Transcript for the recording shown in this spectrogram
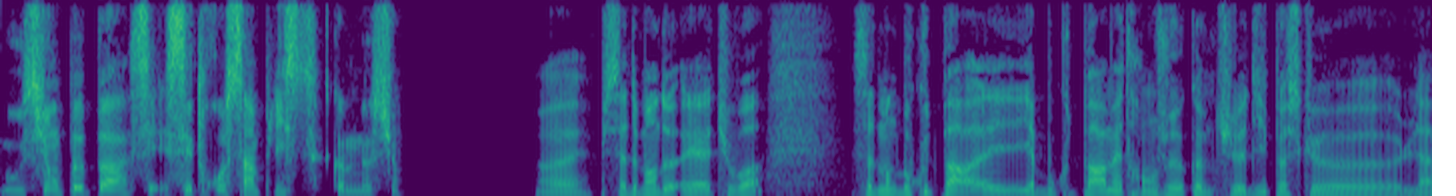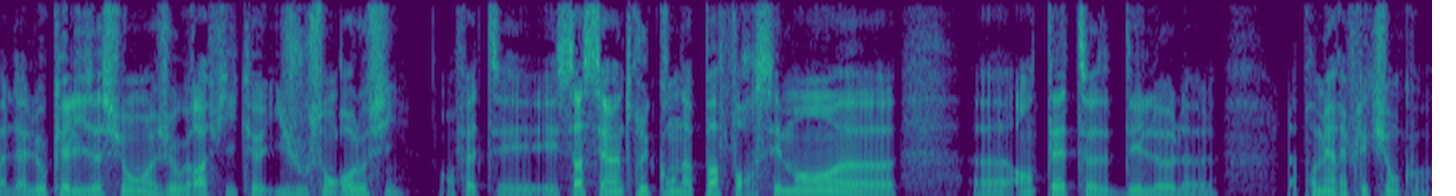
ou si on peut pas. C'est trop simpliste comme notion. Ouais, puis ça demande, eh, tu vois, ça demande beaucoup de par... il y a beaucoup de paramètres en jeu, comme tu le dis, parce que la, localisation géographique, il joue son rôle aussi, en fait. Et, ça, c'est un truc qu'on n'a pas forcément euh, euh, en tête dès la première réflexion, quoi.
